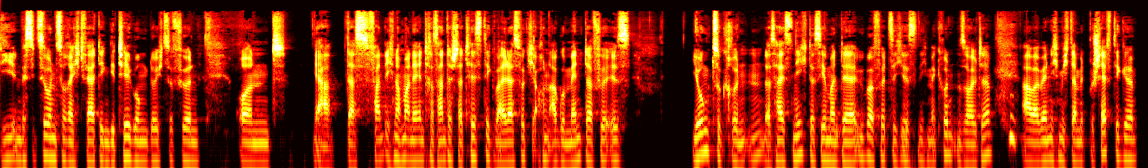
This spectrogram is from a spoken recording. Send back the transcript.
die Investitionen zu rechtfertigen, die Tilgungen durchzuführen. Und ja, das fand ich nochmal eine interessante Statistik, weil das wirklich auch ein Argument dafür ist, jung zu gründen. Das heißt nicht, dass jemand, der über 40 ist, nicht mehr gründen sollte. Aber wenn ich mich damit beschäftige,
